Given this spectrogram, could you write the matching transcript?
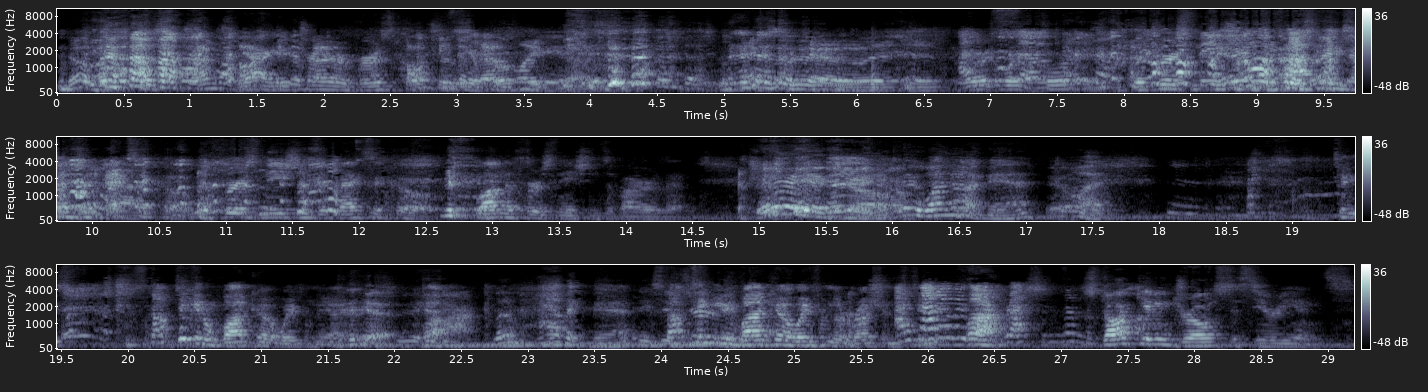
No, I'm, I'm talking Yeah, you're trying to reverse talking culturally like appropriate us. Mexico and, and I'm where, where so corn kidding. The First Nations of First Nations of Mexico. The First Nations of Mexico. Well, I'm the First Nations of Ireland. There you go. Hey, why not, man? Yeah. Come on. Take- Stop taking vodka away from the Irish. Yeah. Fuck. Let them have it, man. They Stop taking it. vodka away from the Russians. I thought it was Fuck. the Russians and the Stop Polacks. giving drones to Syrians.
